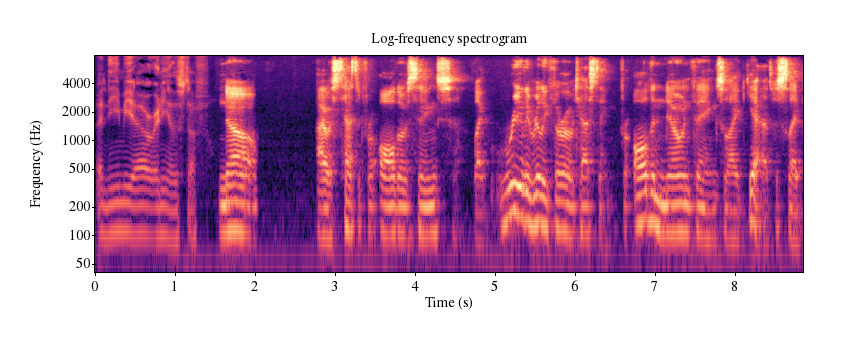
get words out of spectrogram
anemia or any of other stuff. No, I was tested for all those things, like really really thorough testing for all the known things. Like yeah, just like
